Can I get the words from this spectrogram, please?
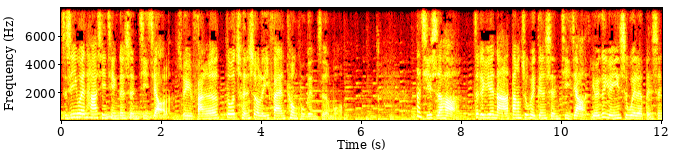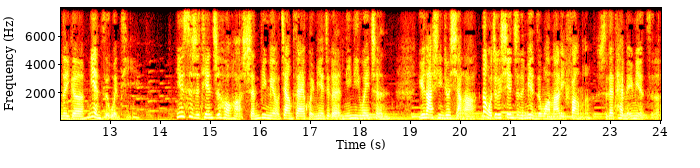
只是因为他先前跟神计较了，所以反而多承受了一番痛苦跟折磨。那其实哈，这个约拿当初会跟神计较，有一个原因是为了本身的一个面子问题。因为四十天之后哈，神并没有降灾毁灭这个尼尼微城。约拿心里就想啊，那我这个先知的面子往哪里放呢？实在太没面子了。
